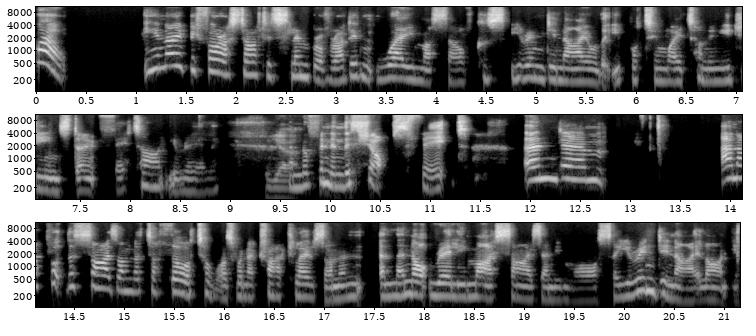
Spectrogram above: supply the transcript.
well, you know, before I started Slim Brother, I didn't weigh myself because you're in denial that you're putting weight on and your jeans don't fit, aren't you? Really? Yeah. and nothing in the shops fit. And um, and I put the size on that I thought I was when I try clothes on, and and they're not really my size anymore. So you're in denial, aren't you?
